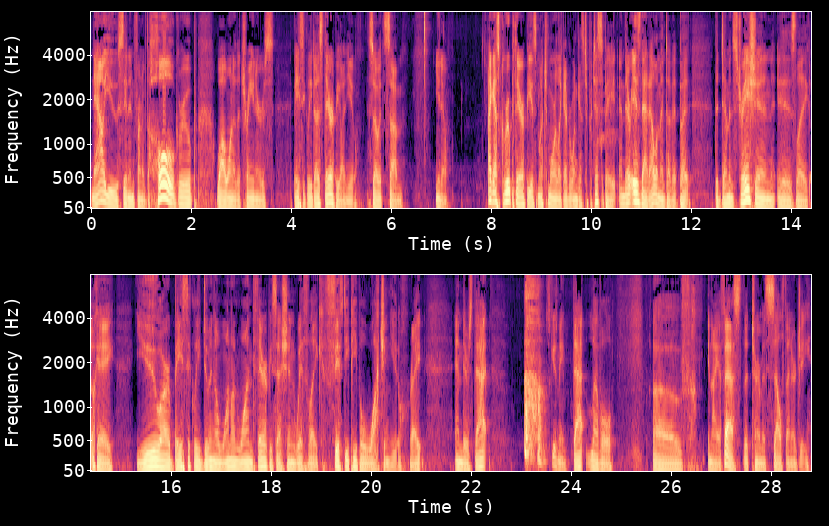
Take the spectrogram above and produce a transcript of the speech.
now you sit in front of the whole group while one of the trainers basically does therapy on you. So it's, um, you know, I guess group therapy is much more like everyone gets to participate. And there is that element of it. But the demonstration is like, okay, you are basically doing a one-on-one therapy session with like 50 people watching you, right? And there's that excuse me, that level of in IFS, the term is self energy.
